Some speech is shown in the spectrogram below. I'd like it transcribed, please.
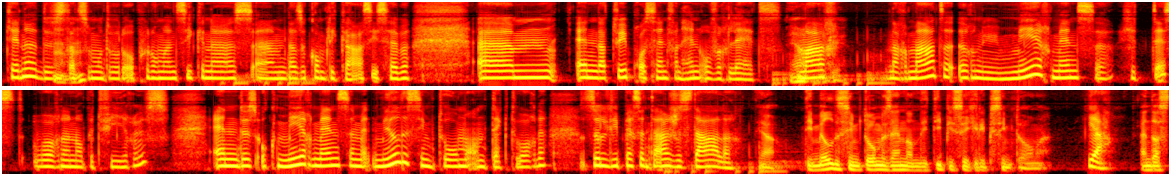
kennen. Dus mm-hmm. dat ze moeten worden opgenomen in het ziekenhuis, um, dat ze complicaties hebben. Um, en dat 2% van hen overlijdt. Ja, maar okay. naarmate er nu meer mensen getest worden op het virus en dus ook meer mensen met milde symptomen ontdekt worden, zullen die percentages dalen. Ja, die milde symptomen zijn dan die typische griepsymptomen. Ja. En dat is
